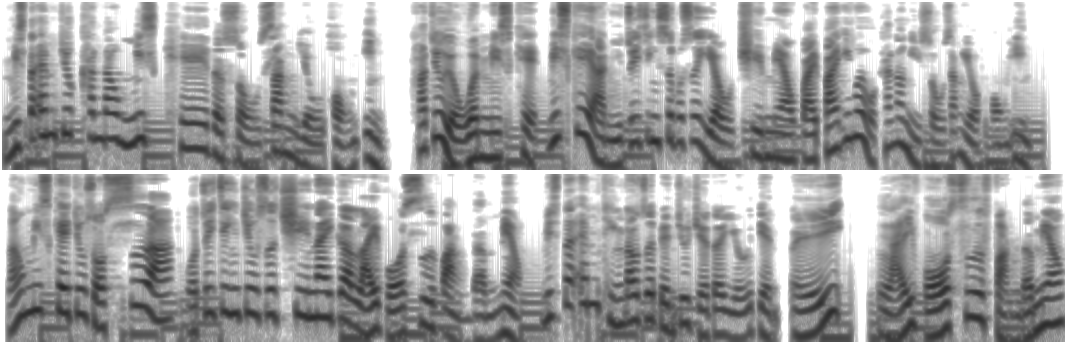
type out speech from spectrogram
，Mr. M 就看到 Miss K 的手上有红印，他就有问 Miss K：“Miss K 啊，你最近是不是有去庙拜拜？因为我看到你手上有红印。”然后 Miss K 就说：“是啊，我最近就是去那个来佛寺坊的庙。”Mr. M 听到这边就觉得有一点，诶，来佛寺坊的庙，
